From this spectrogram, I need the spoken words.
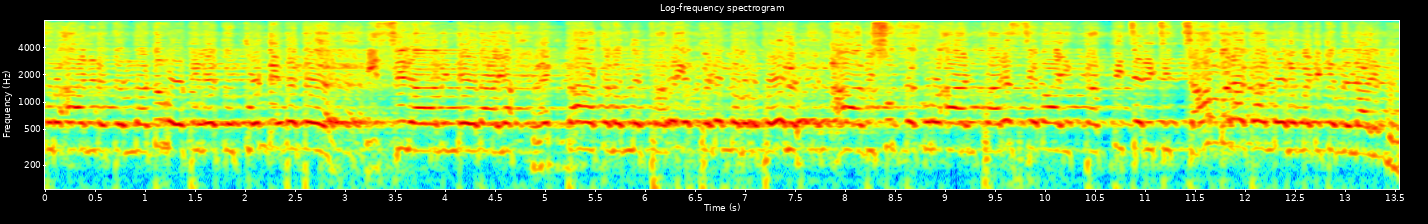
ഖുർആാനെടുത്ത് നടുറോട്ടിലേക്ക് കൊണ്ടിട്ടിട്ട് ഇസ്ലാമിന്റേതായ രക്താക്കളെന്ന് പറയപ്പെടുന്നവർ പോലും ആ വിശുദ്ധ ഖുർആൻ പരസ്യമായി കത്തിച്ചരിച്ച് ചാമ്പലാക്കാൻ പോലും മടിക്കുന്നില്ല എന്ന്.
